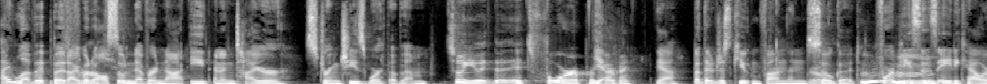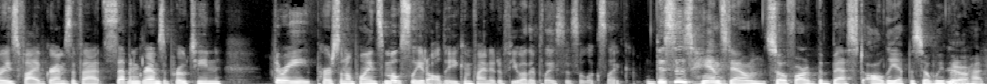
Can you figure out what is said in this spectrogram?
I love it, but I would Sure. also never not eat an entire string cheese worth of them. So you, it's four for preserving. Yeah, but they're just cute and fun and so good. Four mm. pieces, 80 calories, five grams of fat, seven grams of protein, three personal points, mostly at Aldi. You can find it a few other places, it looks like. This is hands down so far the best Aldi episode we've Yeah. ever had.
